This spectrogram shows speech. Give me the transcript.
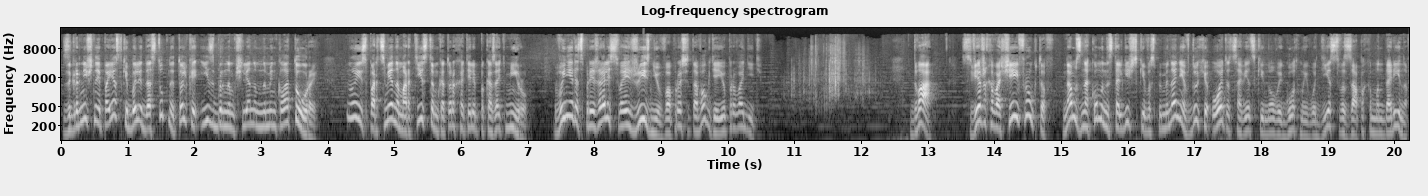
Заграничные поездки были доступны только избранным членам номенклатуры, ну и спортсменам, артистам, которых хотели показать миру. Вы не распоряжались своей жизнью в вопросе того, где ее проводить. 2. Свежих овощей и фруктов. Нам знакомы ностальгические воспоминания в духе «О, этот советский Новый год моего детства с запахом мандаринов».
